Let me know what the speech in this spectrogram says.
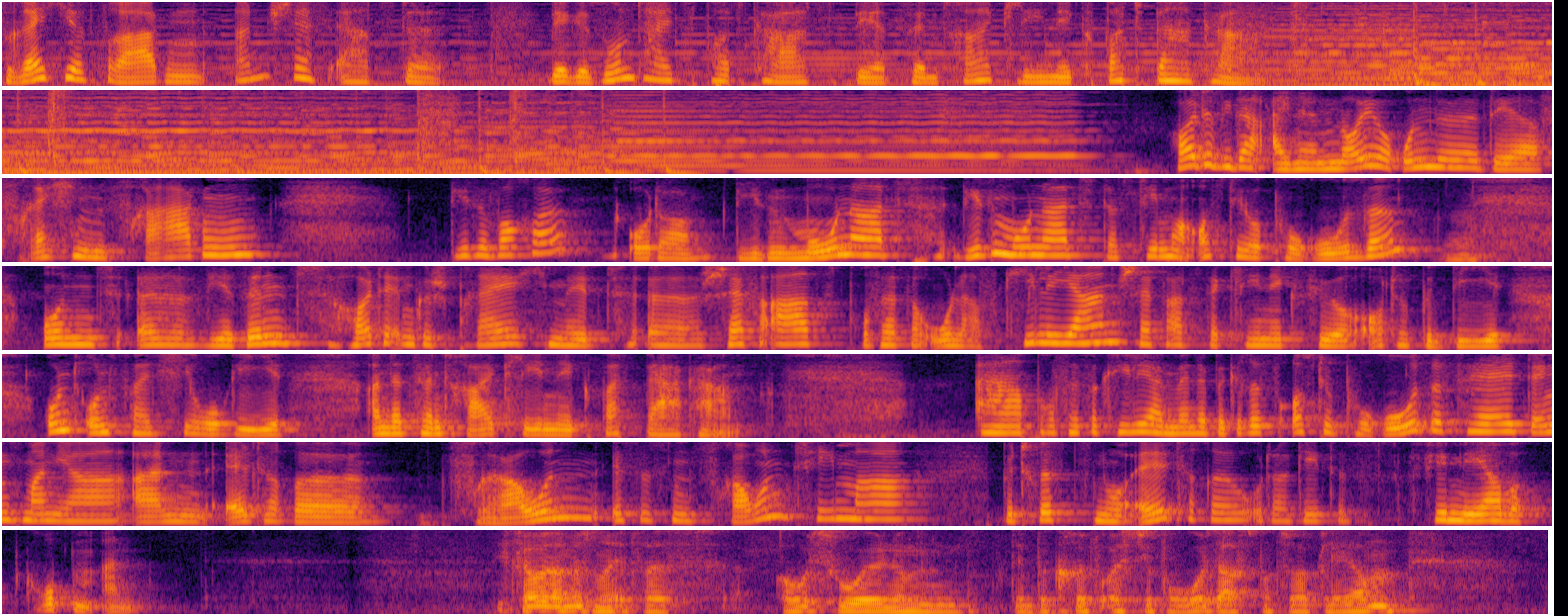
Freche Fragen an Chefärzte. Der Gesundheitspodcast der Zentralklinik Bad Berka. Heute wieder eine neue Runde der frechen Fragen. Diese Woche oder diesen Monat, diesen Monat das Thema Osteoporose. Ja. Und äh, wir sind heute im Gespräch mit äh, Chefarzt Professor Olaf Kilian, Chefarzt der Klinik für Orthopädie und Unfallchirurgie an der Zentralklinik Bad Berka. Herr Professor Kilian, wenn der Begriff Osteoporose fällt, denkt man ja an ältere Frauen. Ist es ein Frauenthema? Betrifft es nur ältere oder geht es viel mehr Gruppen an? Ich glaube, da müssen wir etwas ausholen, um den Begriff Osteoporose erstmal zu erklären.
